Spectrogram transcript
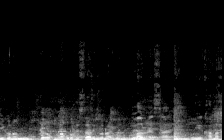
이거는 내가 혼마구로 뱃살인 거는 알고 있는데 엄마를 뱃살. 음, 이게 가마살.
